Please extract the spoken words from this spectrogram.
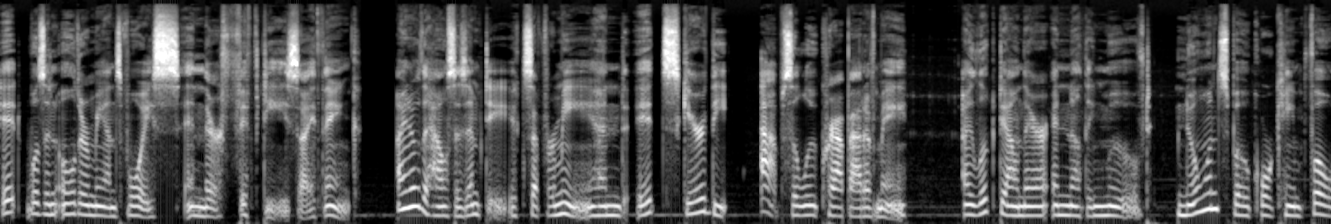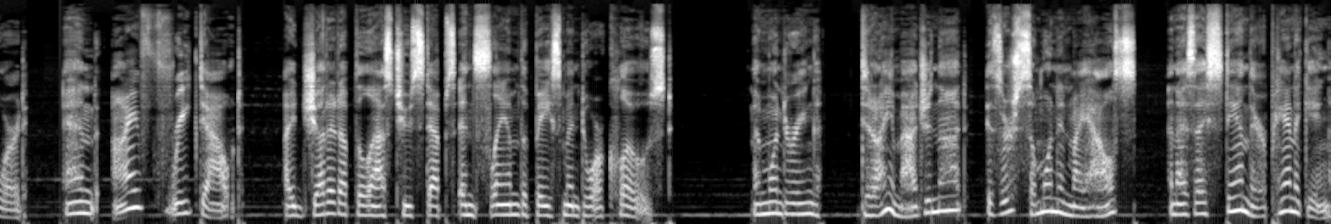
It was an older man's voice, in their 50s, I think. I know the house is empty, except for me, and it scared the absolute crap out of me. I looked down there and nothing moved. No one spoke or came forward, and I freaked out. I jutted up the last two steps and slammed the basement door closed. I'm wondering, did I imagine that? Is there someone in my house? And as I stand there panicking,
